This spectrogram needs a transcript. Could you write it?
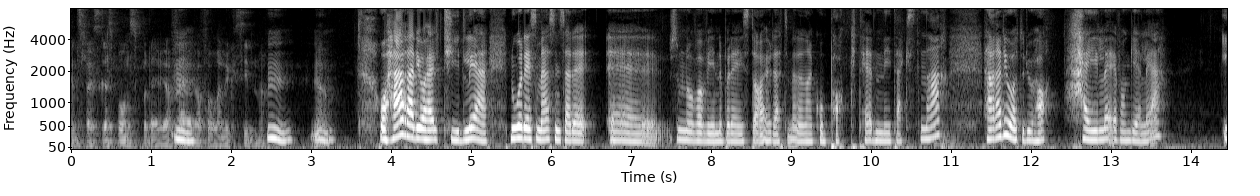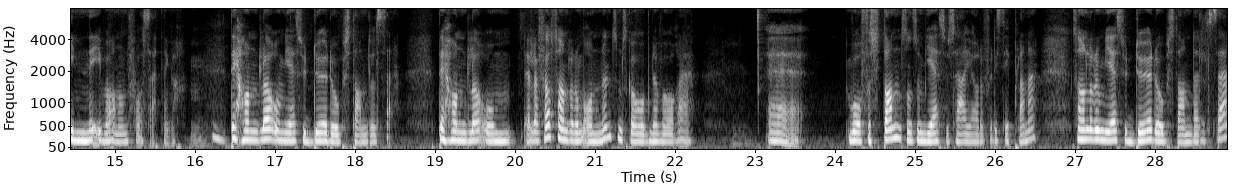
en slags respons på det vi har feira for en uke siden. Da. Mm, Ja. Mm. Og her er det jo helt tydelige Noe av det som jeg syns er det eh, Som nå var vi inne på det i stad, dette med denne kompaktheten i teksten her. Her er det jo at du har hele evangeliet inne i bare noen få setninger. Det handler om Jesu død og oppstandelse. Det handler om Eller først handler det om Ånden, som skal åpne våre eh, vår forstand, sånn som Jesus her gjør det for disiplene. Så handler det om Jesu død og oppstandelse.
